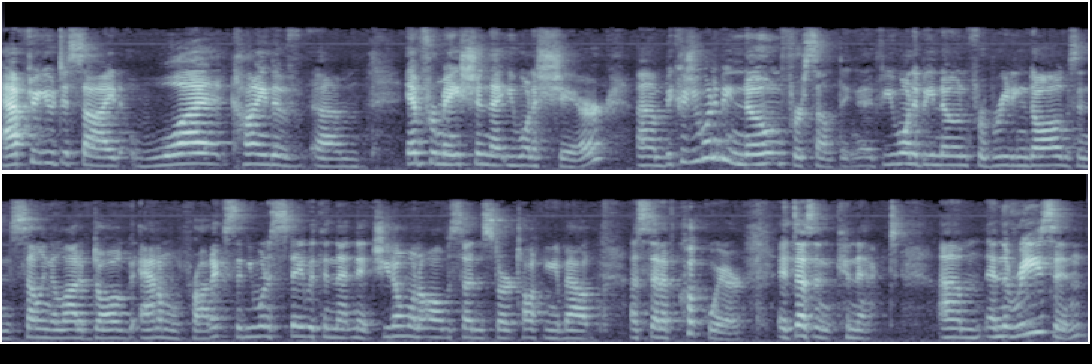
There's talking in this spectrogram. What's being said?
after you decide what kind of um, information that you want to share um, because you want to be known for something. If you want to be known for breeding dogs and selling a lot of dog animal products, then you want to stay within that niche. You don't want to all of a sudden start talking about a set of cookware. It doesn't connect. Um, and the reason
